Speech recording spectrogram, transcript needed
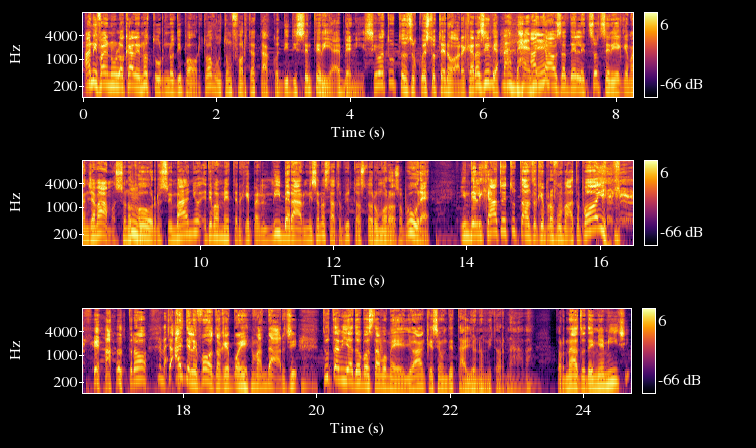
anni fa in un locale notturno di Porto ho avuto un forte attacco di dissenteria e benissimo, tutto su questo tenore, cara Silvia. Va bene. A causa delle zozzerie che mangiavamo, sono Mm. corso in bagno e devo ammettere che per liberarmi sono stato piuttosto rumoroso pure. Indelicato e tutt'altro che profumato. Poi, che altro? Cioè, hai delle foto che puoi mandarci. Tuttavia, dopo stavo meglio, anche se un dettaglio non mi tornava. Tornato dai miei amici,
